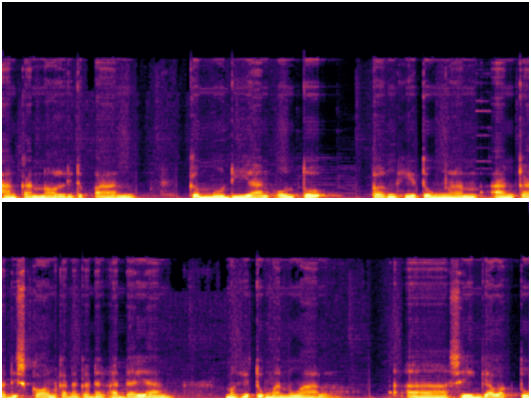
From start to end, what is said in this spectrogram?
angka 0 di depan. Kemudian untuk penghitungan angka diskon kadang-kadang ada yang menghitung manual uh, sehingga waktu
